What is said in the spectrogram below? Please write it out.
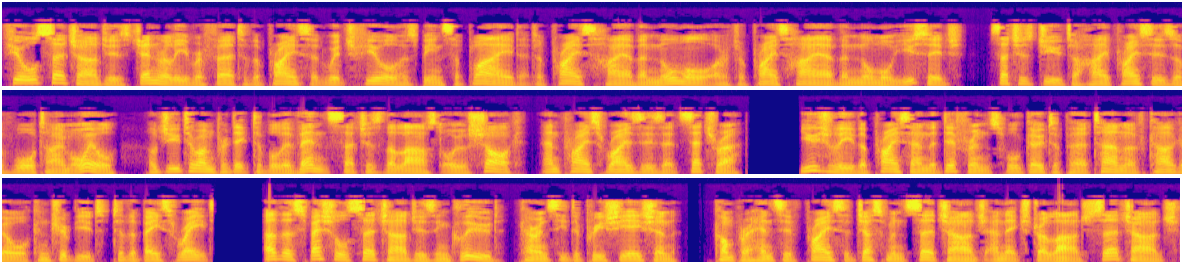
Fuel surcharges generally refer to the price at which fuel has been supplied at a price higher than normal or at a price higher than normal usage, such as due to high prices of wartime oil, or due to unpredictable events such as the last oil shock, and price rises etc. Usually the price and the difference will go to per ton of cargo or contribute to the base rate. Other special surcharges include currency depreciation, comprehensive price adjustment surcharge and extra large surcharge.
